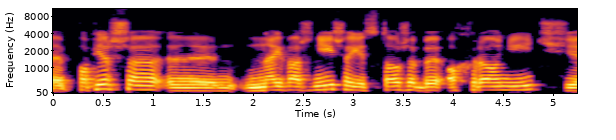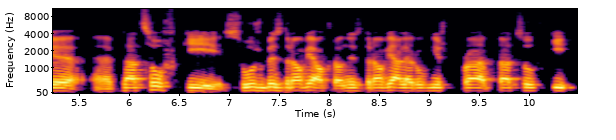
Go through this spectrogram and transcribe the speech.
E, po pierwsze, e, najważniejsze jest to, żeby ochronić placówki służby zdrowia, ochrony zdrowia, ale również placówki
